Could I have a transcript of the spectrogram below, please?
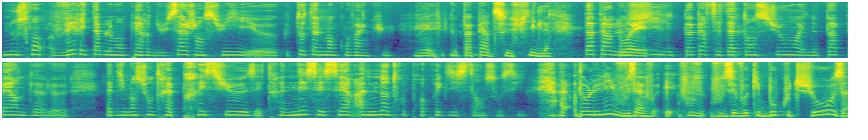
nous serons véritablement perdus. Ça, j'en suis euh, totalement convaincue. Oui, ne pas perdre ce fil. Pas perdre le Oui. fil, ne pas perdre cette attention et ne pas perdre le- la dimension très précieuse et très nécessaire à notre propre existence aussi. Alors, dans le livre, vous, avez- vous, vous évoquez beaucoup de choses.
